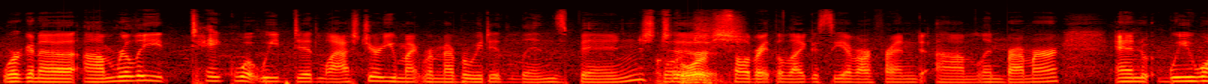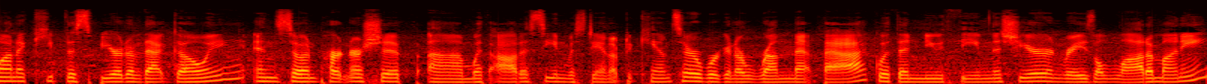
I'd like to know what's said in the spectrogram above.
We're going to um, really take what we did last year. You might remember we did Lynn's Binge Of to course. celebrate the legacy of our friend um, Lin Brehmer. And we want to keep the spirit of that going. And so, in partnership um, with Audacy and with Stand Up to Cancer, we're going to run that back with a new theme this year and raise a lot of money.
